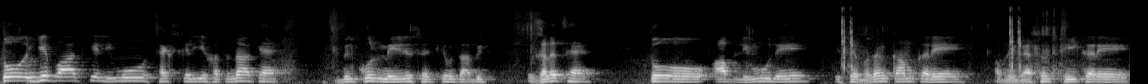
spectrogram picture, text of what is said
तो ये बात कि लीमू सेक्स के लिए ख़तरनाक है, बिल्कुल मेरी रिसर्च के मुताबिक गलत है। तो आप लींबू लें, इससे वज़न कम करें, अपनी वेसल्स ठीक करें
